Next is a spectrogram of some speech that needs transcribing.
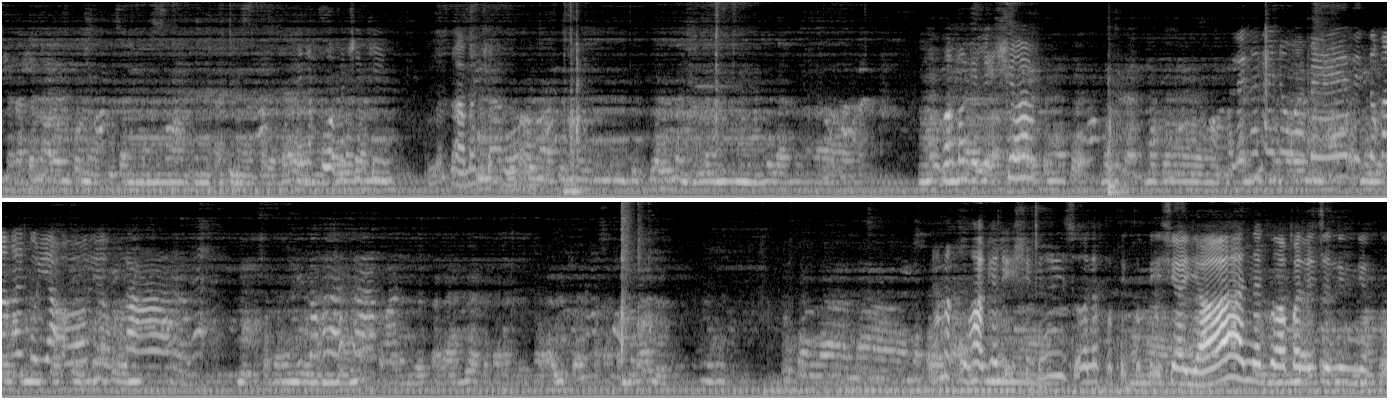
Nakasanayan po na isa naman ng mga ating mga Ay, kababayan. nakuha man siya din. Salamat siya ko. Uh, Mamagali siya. Alin na na inuwabe. Dito ka kay Kuya O. Leo lang. Dito ka sa upang ah, na Oh, nakuha gani siya guys. O, naputi-puti siya. Yan, nakuha pala siya ninyo ko.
